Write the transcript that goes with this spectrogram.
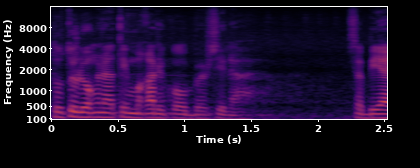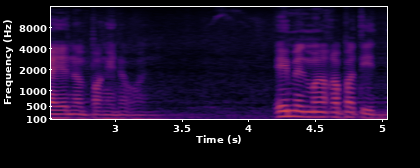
tutulungan natin makarecover sila sa biyaya ng Panginoon. Amen mga kapatid.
